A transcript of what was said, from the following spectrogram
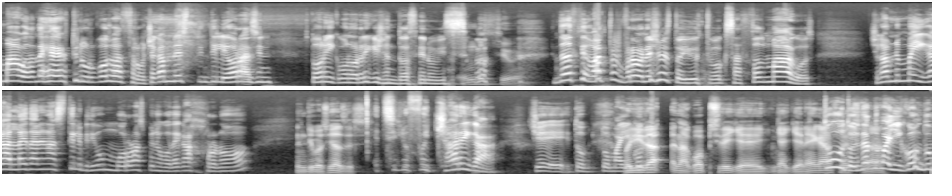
μάγος, ήταν δαχτυλουργός ο άνθρωπος και έκαμε στην τηλεόραση στο Ρίκ, μόνο ο Ρίκ είχε τότε νομίζω. Δεν το θυμούμαι. Δεν θυμάται τον πρώτο, έχει μες στο YouTube, ο ξαθός μάγος. Και έκαμε μαγικά, αλλά ήταν ένα στυλ, επειδή ήμουν μωρό, ας πούμε, εγώ 10 χρονών, Εντυπωσιάζεσαι. έτσι λίγο φοητσάρικα. Και το, το Όχι μαγικό... είδα να κόψει ρε και μια γυναίκα. Τούτο, μέσα. ήταν το μαγικό του,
